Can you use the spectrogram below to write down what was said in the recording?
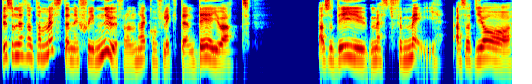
Det som nästan tar mest energi nu från den här konflikten det är ju att Alltså det är ju mest för mig. Alltså att jag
